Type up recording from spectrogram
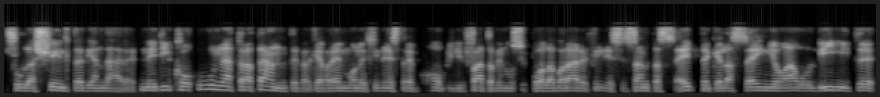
sulla scelta di andare. Ne dico una tra tante perché avremmo le finestre mobili, il fatto che non si può lavorare fino ai 67, che l'assegno ha un limite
